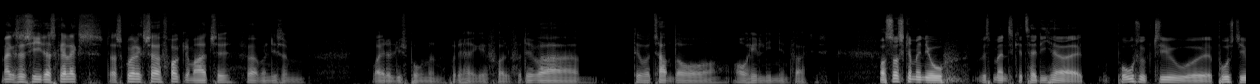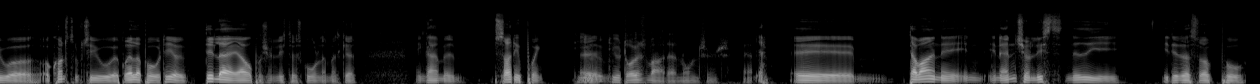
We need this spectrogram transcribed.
Man kan så sige, der, skal ikke, der skulle ikke så frygtelig meget til, før man ligesom var et af lyspunkterne på det her AGF-hold. For det var, det var tamt over, over hele linjen, faktisk. Og så skal man jo, hvis man skal tage de her positive, øh, positive og, og konstruktive øh, briller på, det, er, det lærer jeg jo på journalisterskolen, at man skal en gang imellem. Så er det jo point. De, er jo- Øh. de er jo drønsmarte, er der nogen, synes. Ja. Ja. Øh, der var en, øh, en, en anden journalist nede i, i det, der så på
